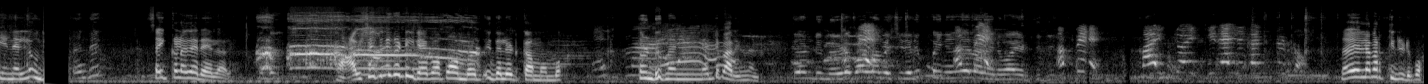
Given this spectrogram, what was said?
ഇതിനെല്ലാം സൈക്കിൾ തരല്ലോ ആവശ്യത്തിന് കിട്ടിയില്ല ഇപ്പൊ പോകുമ്പോ ഇതെല്ലാം എടുക്കാൻ പോകുമ്പോ തൊണ്ട് നന്നായിട്ട് പറയുന്നുണ്ട് എല്ലാം പറത്തിട്ട് പോ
